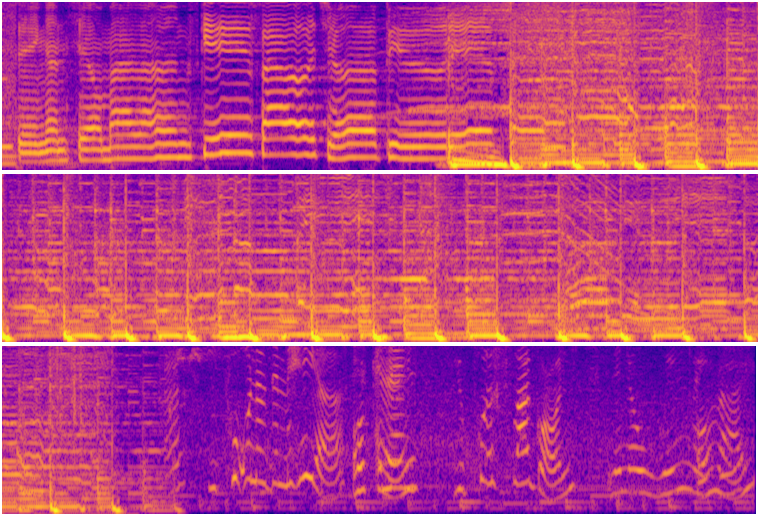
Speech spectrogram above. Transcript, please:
I'll sing until my lungs give out you're beautiful Beautiful. You're beautiful. You put one of them here. Okay. You put a flag on, and then it'll win. Alright.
